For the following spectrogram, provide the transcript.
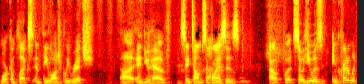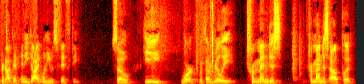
more complex and theologically rich, uh, and you have St. Thomas Aquinas' output. So he was incredibly productive, and he died when he was 50. So he worked with a really tremendous, tremendous output.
